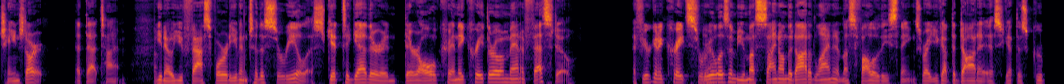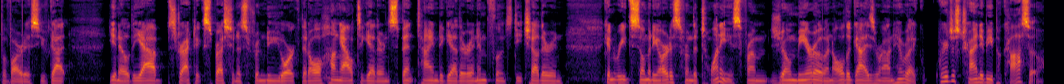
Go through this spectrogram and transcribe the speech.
changed art at that time. You know, you fast forward even to the surrealists get together and they're all, and they create their own manifesto. If you're going to create surrealism, you must sign on the dotted line and it must follow these things, right? You got the Dadaists, you got this group of artists, you've got, you know, the abstract expressionists from New York that all hung out together and spent time together and influenced each other. And you can read so many artists from the 20s, from Joe Miro and all the guys around him. We're like, we're just trying to be Picasso.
